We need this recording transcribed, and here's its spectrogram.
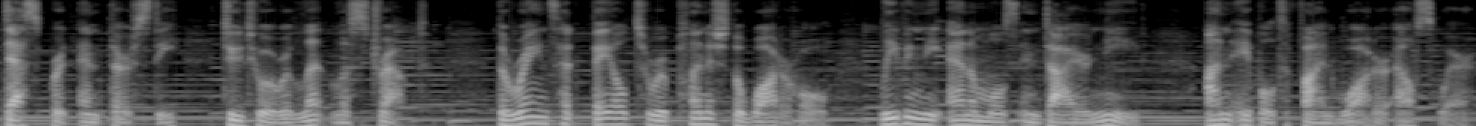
desperate and thirsty due to a relentless drought. The rains had failed to replenish the waterhole, leaving the animals in dire need, unable to find water elsewhere.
